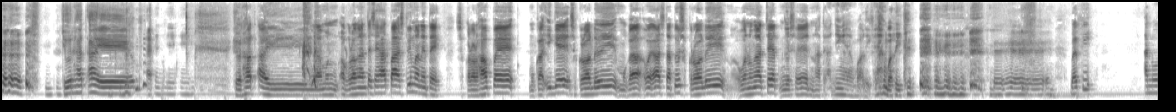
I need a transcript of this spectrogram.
Curhat aib anjing curhat aing lamun tongkrongan teh sehat pasti mana teh. Scroll HP muka IG scroll deui muka WA status scroll deui wanu ngachat geus he teh anjing hayang balik hayang balik. Berarti anu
